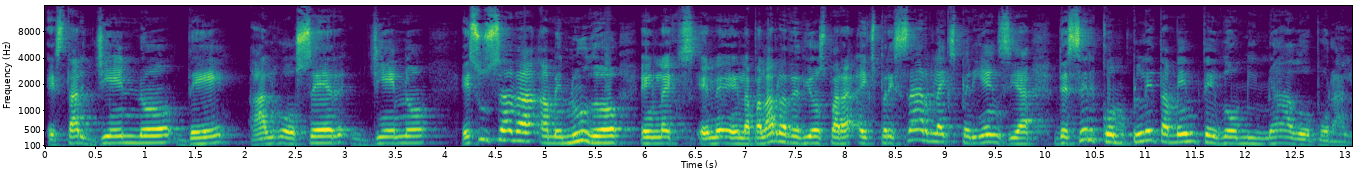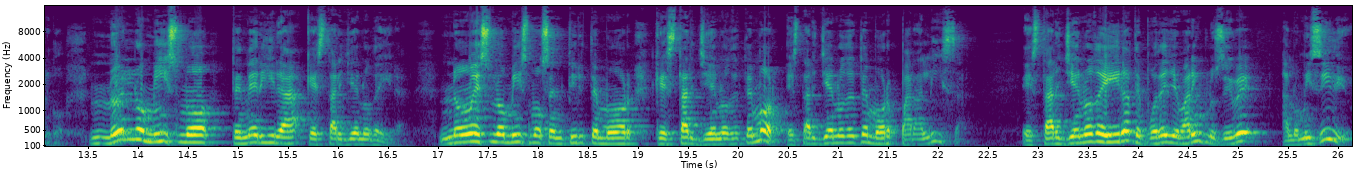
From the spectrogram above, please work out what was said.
estar lleno de algo, ser lleno es usada a menudo en la, en la, palabra de Dios para expresar la experiencia de ser completamente dominado por algo. No es lo mismo tener ira que estar lleno de ira. No es lo mismo sentir temor que estar lleno de temor. Estar lleno de temor paraliza. Estar lleno de ira te puede llevar inclusive al homicidio.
